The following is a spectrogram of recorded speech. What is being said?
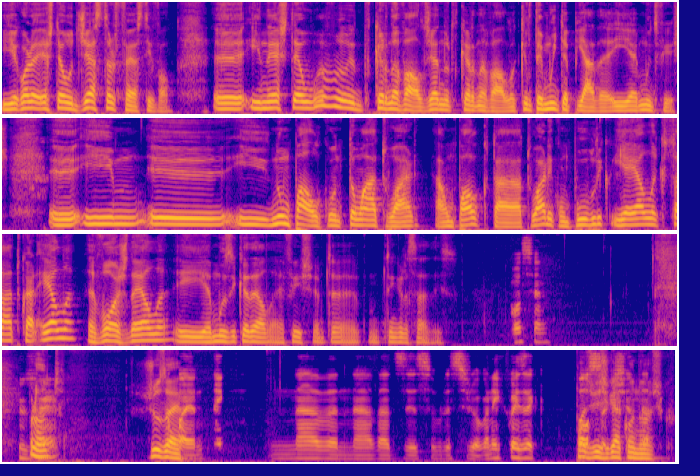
E agora este é o Jester Festival. Uh, e neste é o de carnaval, género de carnaval. Aquilo tem muita piada e é muito fixe. Uh, e, e num palco onde estão a atuar, há um palco que está a atuar e com público, e é ela que está a tocar. Ela, a voz dela e a música dela. É fixe, é muito, é muito engraçado isso. Você. Pronto. José. Pai, não tenho nada, nada a dizer sobre esse jogo. A única coisa que Podes vir jogar connosco.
